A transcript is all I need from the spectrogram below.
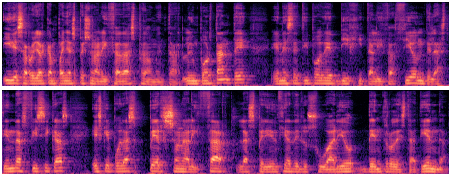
y desarrollar campañas personalizadas para aumentar. Lo importante en este tipo de digitalización de las tiendas físicas es que puedas personalizar la experiencia del usuario dentro de esta tienda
